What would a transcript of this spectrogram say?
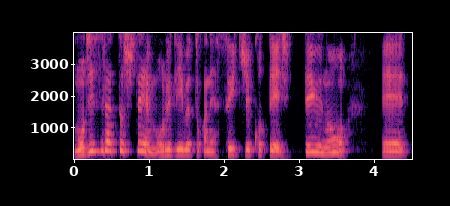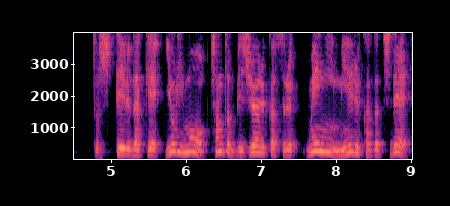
文字面としてモルディブとかね水中コテージっていうのを、えー、っと知っているだけよりもちゃんとビジュアル化する目に見える形で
